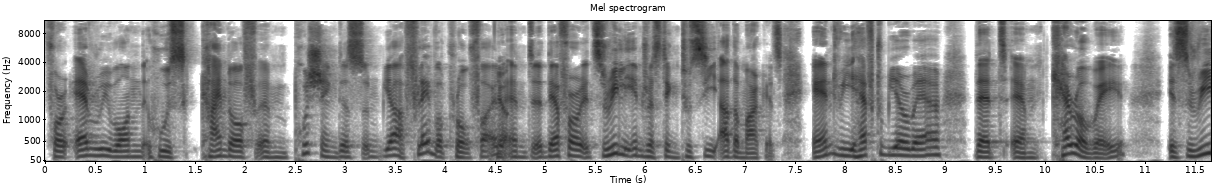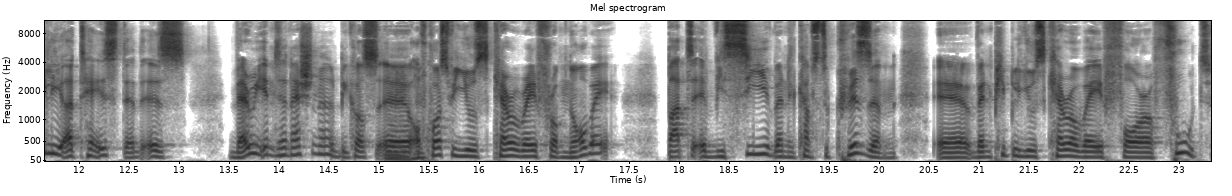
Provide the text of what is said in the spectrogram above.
for everyone who's kind of um, pushing this, um, yeah, flavor profile, yeah. and uh, therefore it's really interesting to see other markets. And we have to be aware that um, caraway is really a taste that is very international because, uh, mm-hmm. of course, we use caraway from Norway but uh, we see when it comes to cuisine, uh, when people use caraway for food,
